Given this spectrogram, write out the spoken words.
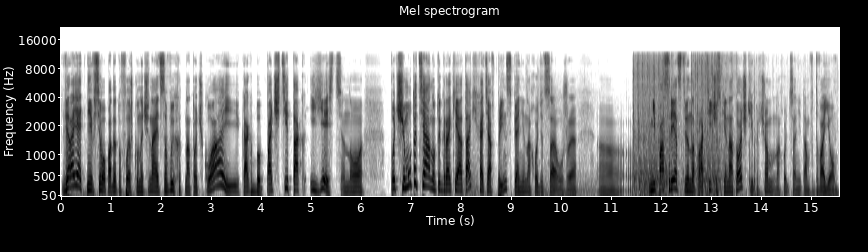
Вероятнее всего под эту флешку начинается выход на точку А. И как бы почти так и есть. Но почему-то тянут игроки атаки. Хотя, в принципе, они находятся уже э, непосредственно практически на точке. Причем находятся они там вдвоем.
